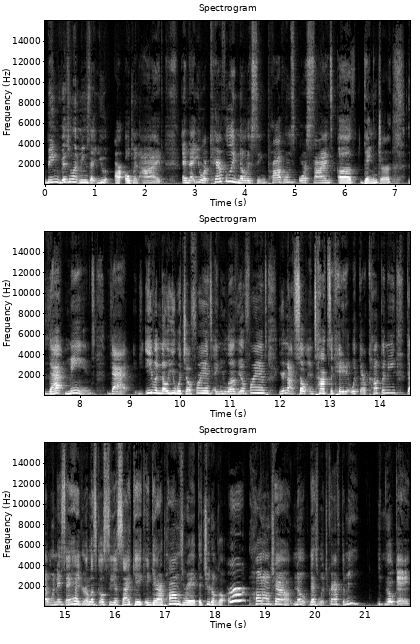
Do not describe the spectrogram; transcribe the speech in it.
Being vigilant means that you are open eyed and that you are carefully noticing problems or signs of danger. That means that even though you with your friends and you love your friends, you're not so intoxicated with their company that when they say, "Hey girl, let's go see a psychic and get our palms read," that you don't go, er, "Hold on, child. Nope, that's witchcraft to me." okay,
